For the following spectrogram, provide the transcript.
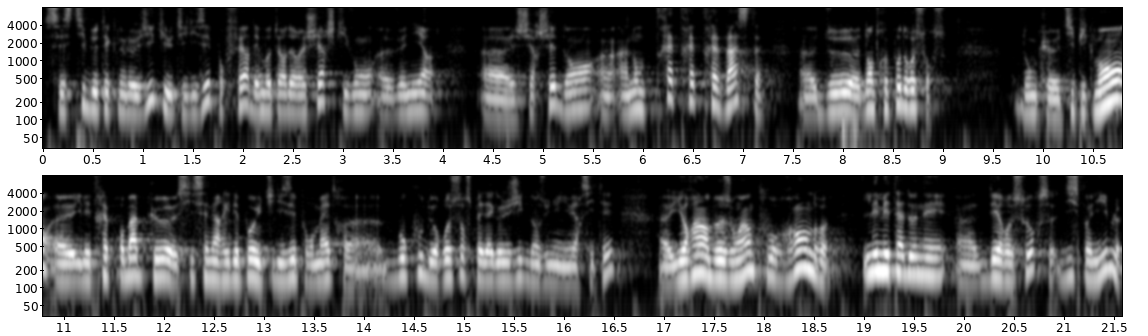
C'est ce type de technologie qui est utilisé pour faire des moteurs de recherche qui vont venir euh, chercher dans un, nombre très très très vaste euh, d'entrepôts de, ressources. Donc euh, typiquement, il est très probable que si Scénarii Dépôt est utilisé pour mettre beaucoup de ressources pédagogiques dans une université, il y aura un besoin pour rendre les métadonnées des ressources disponibles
